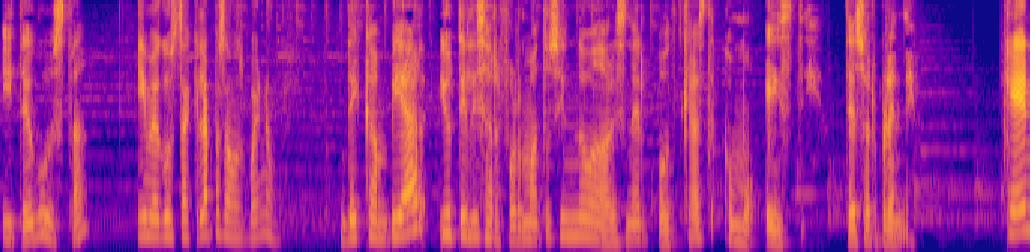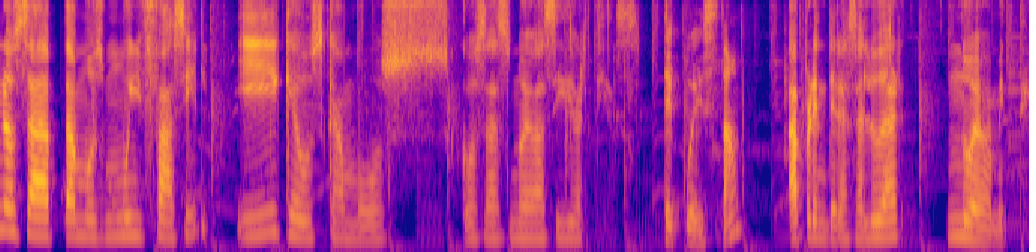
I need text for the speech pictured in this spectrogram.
¿Y te gusta? Y me gusta que la pasamos bueno. De cambiar y utilizar formatos innovadores en el podcast como este. ¿Te sorprende? Que nos adaptamos muy fácil y que buscamos cosas nuevas y divertidas. ¿Te cuesta? Aprender a saludar nuevamente.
